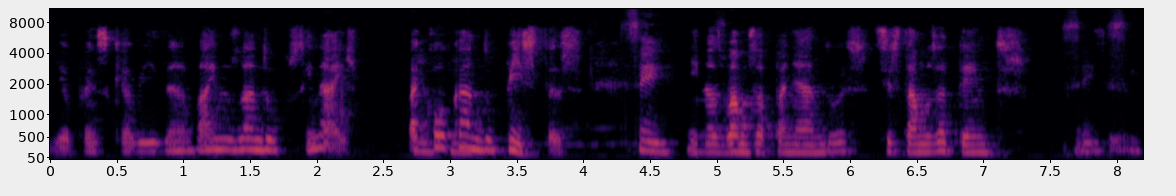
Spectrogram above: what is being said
E eu penso que a vida vai nos dando sinais, vai uhum. colocando pistas. Sim. E nós vamos apanhando-as se estamos atentos. Sim, se, se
